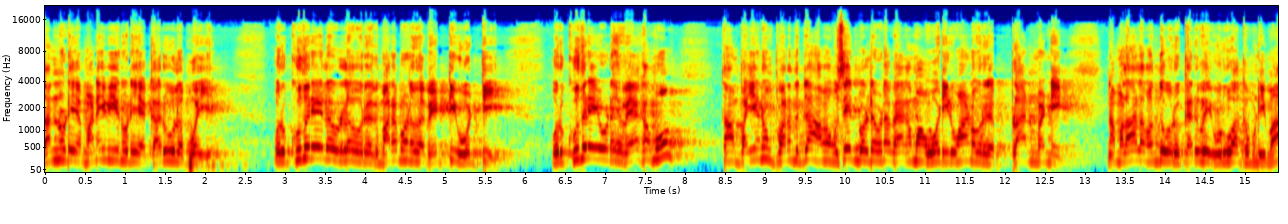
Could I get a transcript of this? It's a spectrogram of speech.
தன்னுடைய மனைவியினுடைய கருவில் போய் ஒரு குதிரையில் உள்ள ஒரு மரபணுவை வெட்டி ஒட்டி ஒரு குதிரையுடைய வேகமும் தான் பையனும் பிறந்துட்டான். அவன் உசேன் போல்ட்டை விட வேகமாக ஓடிடுவான்னு ஒரு பிளான் பண்ணி நம்மளால் வந்து ஒரு கருவை உருவாக்க முடியுமா?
